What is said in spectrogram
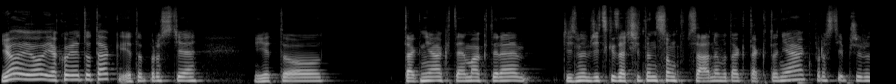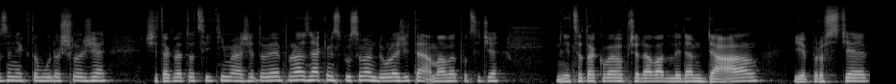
Jo, jo, jako je to tak, je to prostě, je to tak nějak téma, které když jsme vždycky začali ten song psát, nebo tak, tak to nějak prostě přirozeně k tomu došlo, že, že takhle to cítíme a že to je pro nás nějakým způsobem důležité a máme pocit, že něco takového předávat lidem dál je prostě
